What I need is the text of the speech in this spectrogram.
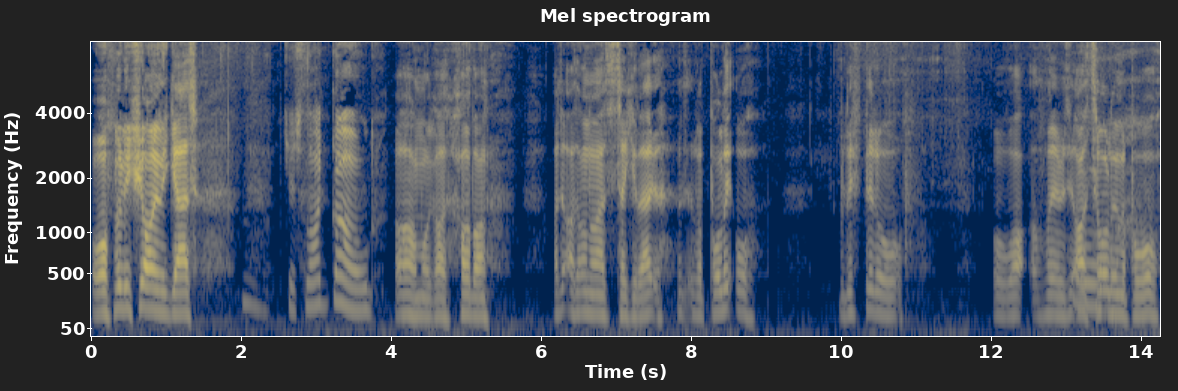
awfully shiny, Gaz. Just like gold. Oh my god, hold on. I don't, I don't know how to take it out. If I pull it or lift it or or what? Where is it? Oh, it's all in the oh. ball.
